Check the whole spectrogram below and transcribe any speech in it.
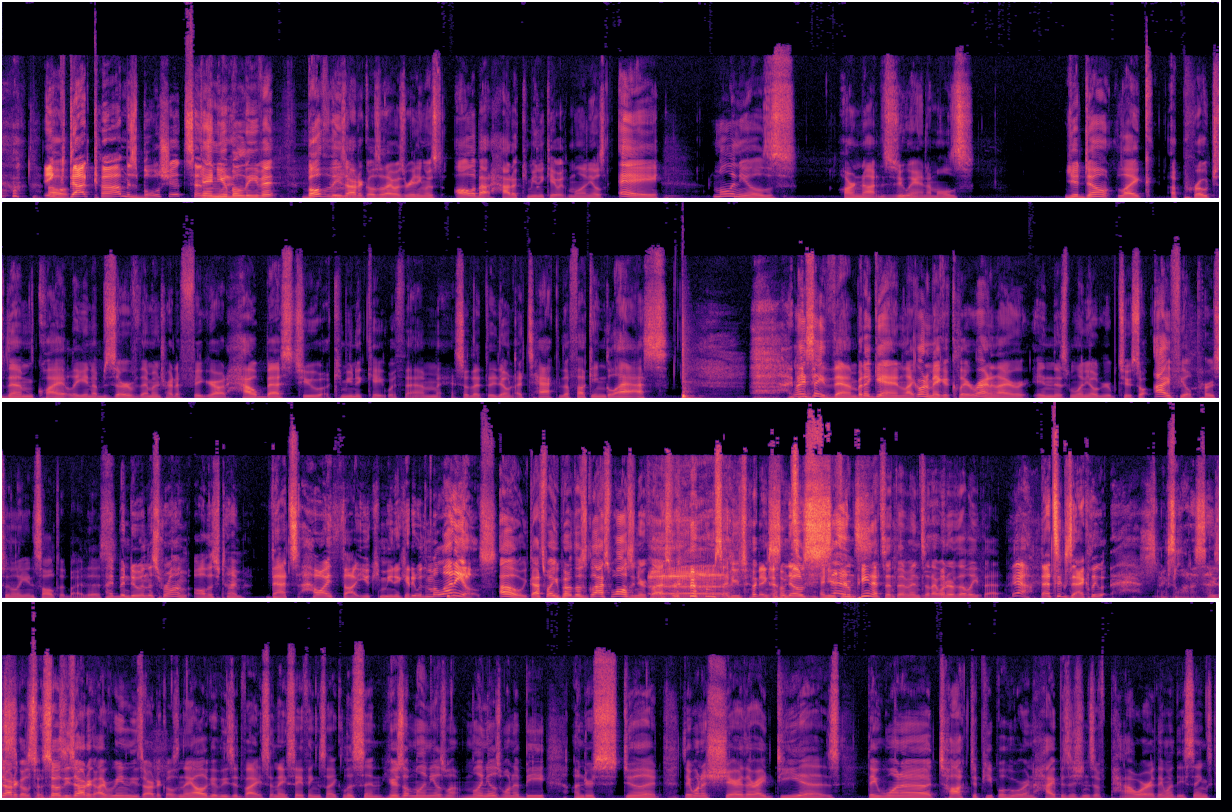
oh, Inc.com is bullshit. Since can you believe it? Both of these hmm. articles that I was reading was all about how to communicate with millennials. A, millennials are not zoo animals. You don't like approach them quietly and observe them and try to figure out how best to communicate with them so that they don't attack the fucking glass. And I say them, but again, like I want to make it clear, Ryan and I are in this millennial group too, so I feel personally insulted by this. I've been doing this wrong all this time. That's how I thought you communicated with millennials. oh, that's why you put those glass walls in your classrooms uh, and you took makes notes no and you threw sense. peanuts at them and said, "I wonder if they'll eat that." Yeah, that's exactly what. This makes a lot of sense. These articles. So, so these articles, I read these articles, and they all give these advice, and they say things like, "Listen, here's what millennials want. Millennials want to be understood. They want to share their ideas. They want to talk to people who are in high positions of power. They want these things."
